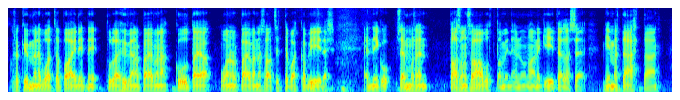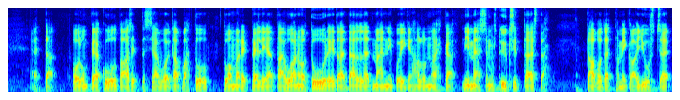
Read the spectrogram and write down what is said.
kun sä kymmenen vuotta painit, niin tulee hyvänä päivänä kulta ja huonona päivänä saat sitten vaikka viides. Että niinku semmoisen tason saavuttaminen on ainakin itsellä se, mihin mä tähtään, että olympiakultaa sitten siellä voi tapahtua tuomaripeliä tai huonoa tuuria tai tälle, että mä en niinku ikin halunnut ehkä nimeä semmoista yksittäistä tavoitetta, mikä on just se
